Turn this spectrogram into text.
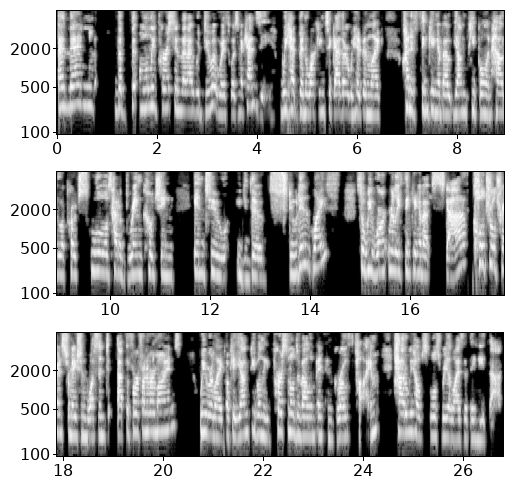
And then the, the only person that I would do it with was Mackenzie. We had been working together. We had been like kind of thinking about young people and how to approach schools, how to bring coaching into the student life. So we weren't really thinking about staff. Cultural transformation wasn't at the forefront of our minds we were like, okay, young people need personal development and growth time. How do we help schools realize that they need that?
